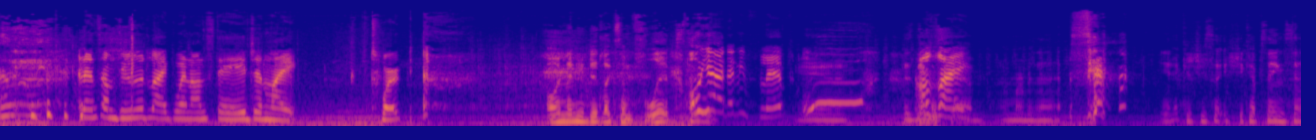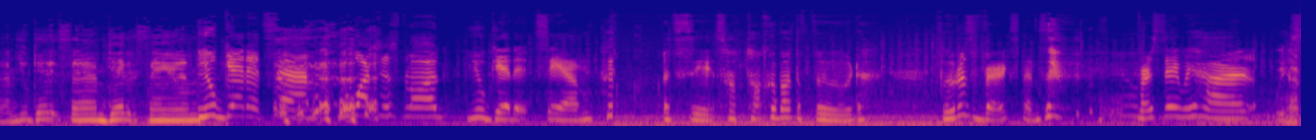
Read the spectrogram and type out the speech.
and then some dude like went on stage and like twerked. Oh, and then he did like some flips. oh yeah, then he flipped. Yeah. His I was was like- Sam. I remember that. Ooh. Yeah, because she said she kept saying Sam. You get it, Sam. Get it, Sam. You get it, Sam. You watch this vlog, you get it, Sam. Let's see, so talk about the food. Food was very expensive. First day we had We had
